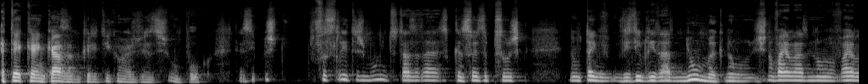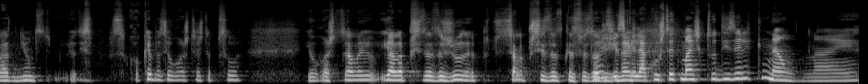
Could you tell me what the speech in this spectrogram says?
Até cá em casa me criticam às vezes um pouco. Assim, mas tu facilitas muito, estás a dar canções a pessoas que não têm visibilidade nenhuma, que não, isto não vai a lado, não vai a lado nenhum. Eu disse, ok, mas eu gosto desta pessoa. Eu gosto dela e ela precisa de ajuda. Se ela precisa de canções Pois, e se originais, calhar custa-te mais que tu dizer-lhe que não, não é?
